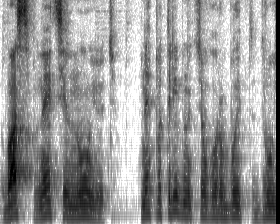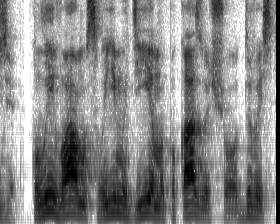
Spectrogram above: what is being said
вас не цінують. Не потрібно цього робити, друзі. Коли вам своїми діями показують, що дивись,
